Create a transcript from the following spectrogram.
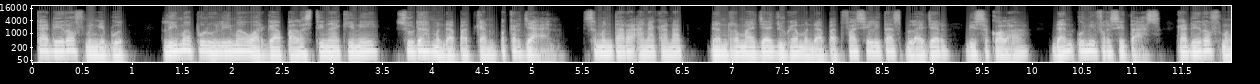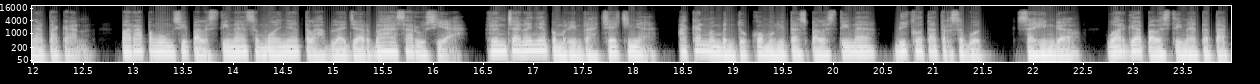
Kadirov menyebut, 55 warga Palestina kini sudah mendapatkan pekerjaan, sementara anak-anak dan remaja juga mendapat fasilitas belajar di sekolah dan universitas. Kadirov mengatakan, para pengungsi Palestina semuanya telah belajar bahasa Rusia. Rencananya pemerintah Chechnya akan membentuk komunitas Palestina di kota tersebut, sehingga warga Palestina tetap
